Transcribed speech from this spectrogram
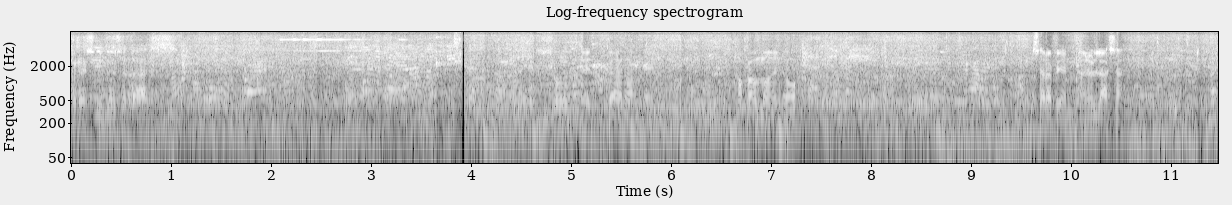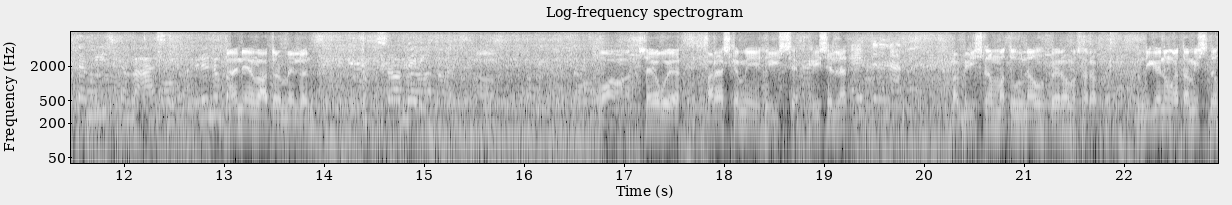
Press ko dun sa taas. Salted caramel. Pakamano. Sarap yan. Anong lasa? Matamis na maasim. Pero nung Ano yung watermelon? strawberry. Wow. Sa'yo kuya, parehas kami. Hazel, hazelnut. Hazelnut. Mabilis lang matunaw pero masarap. Hindi ganun katamis no?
